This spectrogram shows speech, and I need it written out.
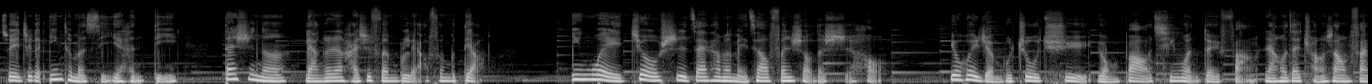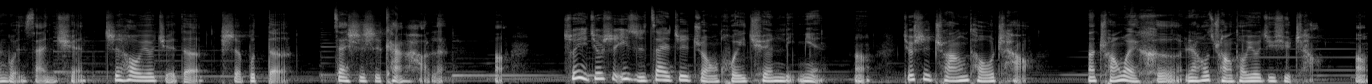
所以这个 intimacy 也很低。但是呢，两个人还是分不了，分不掉，因为就是在他们每次要分手的时候。又会忍不住去拥抱、亲吻对方，然后在床上翻滚三圈，之后又觉得舍不得，再试试看好了啊。所以就是一直在这种回圈里面啊，就是床头吵，那床尾和，然后床头又继续吵啊，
